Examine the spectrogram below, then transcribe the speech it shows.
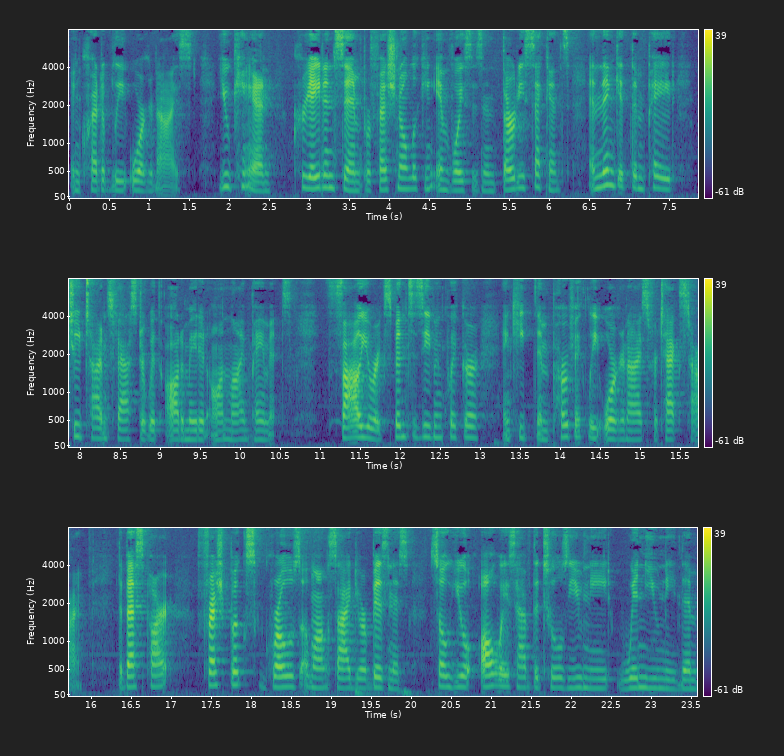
incredibly organized. You can create and send professional looking invoices in 30 seconds and then get them paid two times faster with automated online payments file your expenses even quicker, and keep them perfectly organized for tax time. The best part FreshBooks grows alongside your business, so you'll always have the tools you need when you need them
